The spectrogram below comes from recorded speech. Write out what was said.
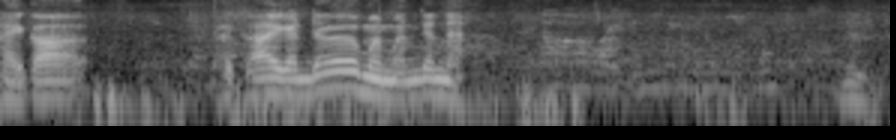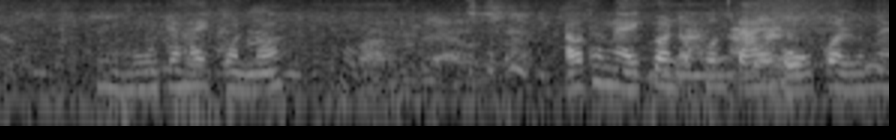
ให้ก็ คล้ายๆกันเด้อเหมือนเหมือนๆกันนะอืมพี่บูจะให้ก่อนเนาะ เอาทางไหนก่อน เอาคนตายโหงก่อนหรือไง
